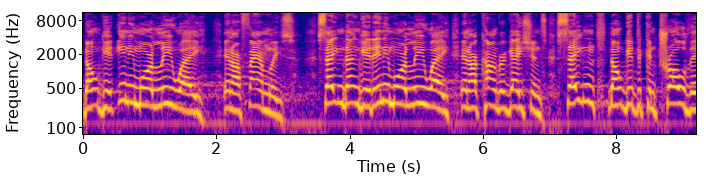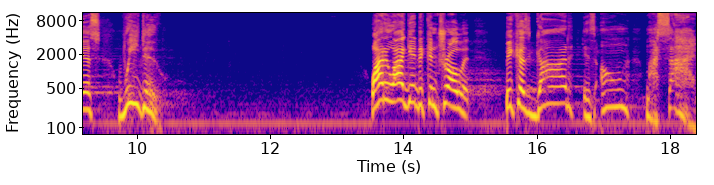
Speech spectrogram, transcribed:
don't get any more leeway in our families Satan doesn't get any more leeway in our congregations. Satan don't get to control this. We do. Why do I get to control it? Because God is on my side.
